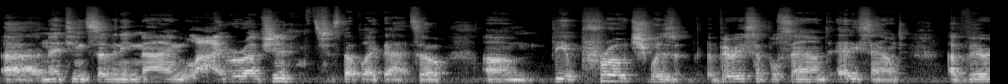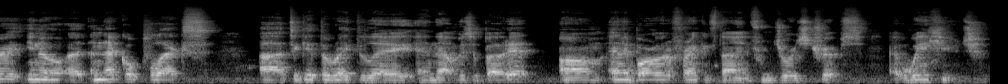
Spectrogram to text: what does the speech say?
uh, 1979 Live Eruption. Stuff like that. So um, the approach was a very simple sound, Eddie sound, a very, you know, a, an Echoplex uh, to get the right delay, and that was about it. Um, and I borrowed a Frankenstein from George Tripps Way Huge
